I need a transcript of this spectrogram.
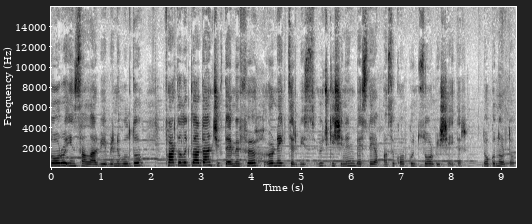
Doğru insanlar birbirini buldu. Farklılıklardan çıktı MFÖ örnektir biz. Üç kişinin beste yapması korkunç zor bir şeydir. Dokunurdu.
